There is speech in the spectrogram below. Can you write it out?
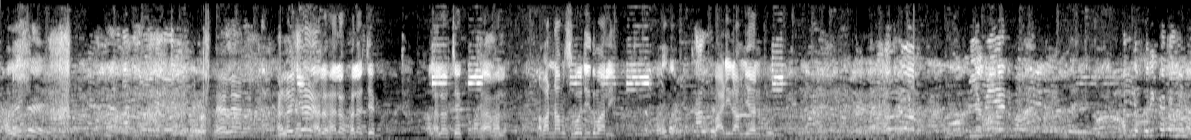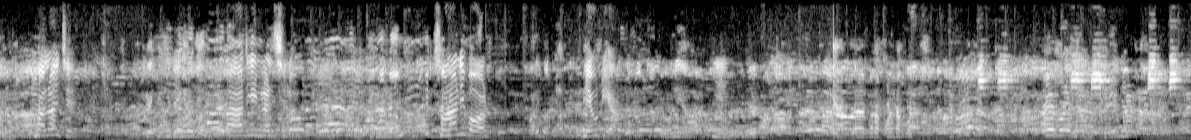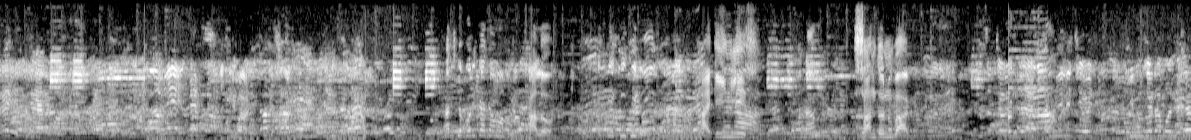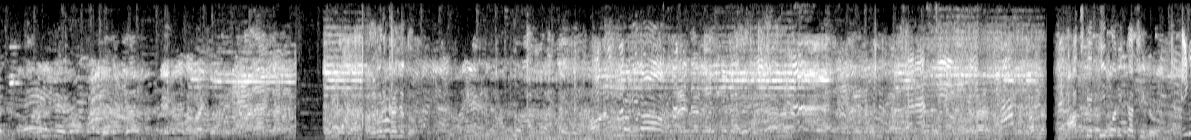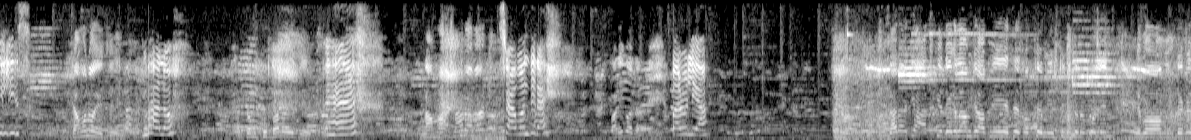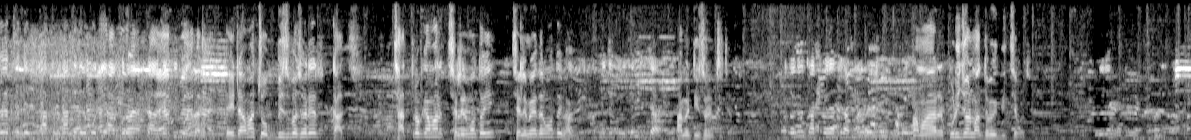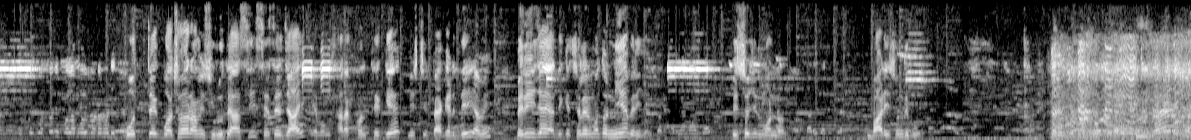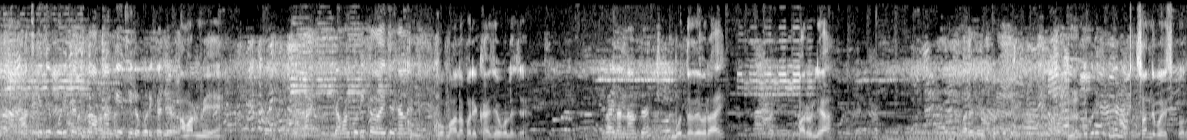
Hello hello hello check hello check হ্যাঁ ভালো। আমার নাম শুভজিৎ মালিক। বাড়ি হলো? ভালো হয়েছে। আজকে কিছু ইংরেজি? ছিল। সোনালি বর। ভেউটিয়া। হুম। আজকে পরীক্ষা কেমন হলো? ভালো। আজকে কি ছিল? আগে ইংলিশ। তোমার নাম? শান্তনু বাগ। ভালো পরীক্ষা আছে তো? হ্যাঁ আজকে কি পরীক্ষা ছিল? ইংলিশ। কেমন হয়েছে? ভালো। একদম খুব ভালো হয়েছে? হ্যাঁ। নাম আপনার আমার শ্রাবন্তী রায়। বাড়ি কোথায়? পারুলিয়া। স্যার আজকে আজকে দেখলাম যে আপনি এসে সবচেয়ে মিষ্টি বিতরণ করলেন এবং দেখা যাচ্ছে যে ছাত্রছাত্রীদের প্রতি আগ্রহ একটা আছে কি বলবেন? এটা আমার চব্বিশ বছরের কাজ। ছাত্রকে আমার ছেলের মতোই ছেলে মেয়েদের মতোই ভাবি আমি টিউশনের টিচার কতজন ছাত্রছাত্রী আপনার আমার কুড়ি জন মাধ্যমিক দিচ্ছে বছর। প্রত্যেক বছর আমি শুরুতে আসি শেষে যাই এবং সারাক্ষণ থেকে মিষ্টির প্যাকেট দিয়েই আমি বেরিয়ে যাই এদিকে ছেলের মতো নিয়ে বেরিয়ে যাই? বিশ্বজিৎ মণ্ডল বাড়ি সন্দীপুর আজকে যে পরীক্ষা ছিল আপনার কে ছিল পরীক্ষা দেওয়া আমার মেয়ে। কেমন পরীক্ষা হয়েছে জানেন খুব ভালো পরীক্ষা হয়েছে বলেছে। আপনার নাম স্যার? বুদ্ধদেব রায় পারুলিয়া? সন্দীপুর স্কুল।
